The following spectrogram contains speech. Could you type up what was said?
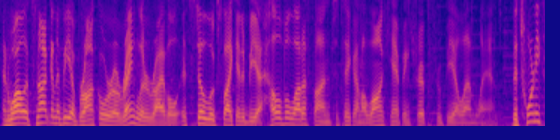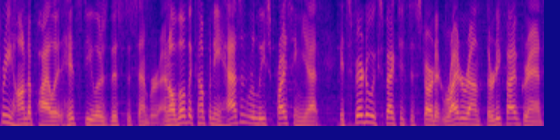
And while it's not going to be a Bronco or a Wrangler rival, it still looks like it'd be a hell of a lot of fun to take on a long camping trip through BLM land. The 23 Honda Pilot hits dealers this December, and although the company hasn't released pricing yet, it's fair to expect it to start at right around 35 grand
